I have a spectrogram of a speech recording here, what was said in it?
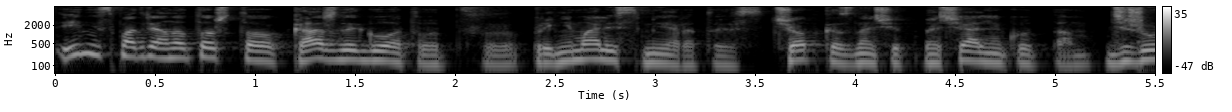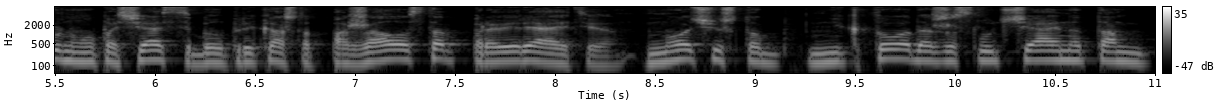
И несмотря на то, что каждый год вот принимались меры, то есть четко, значит, начальнику там дежурному по части был приказ, что, пожалуйста, проверяйте ночью, чтобы никто даже случайно там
